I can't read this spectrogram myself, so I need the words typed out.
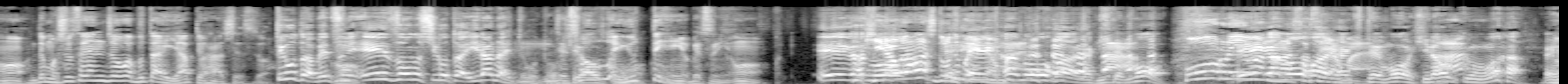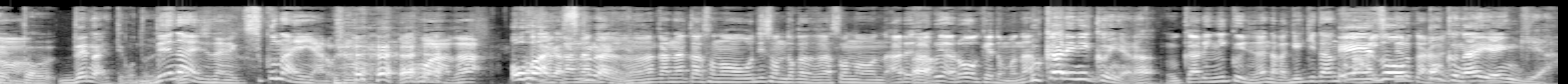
うん。でも主戦場は舞台やっていう話ですよ。てことは別に映像の仕事はいらないってこと？ういうこと言ってへんよ、別に。うん。映画の、平尾の話どうでもええねん映画のオファーが来ても、ホール映画のオファーが来ても、平尾くんは、あえっと、出ないってことですね。出ないじゃない、少ないんやろ、その、オファーが。オファーが少ないなかなか、なかなかその、オーディションとかが、その、あれ、ああるやろうけどもな。受かりにくいんやな。受かりにくいんじゃない？なんか劇団とか入映像っってるから。ぽくない演技や。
